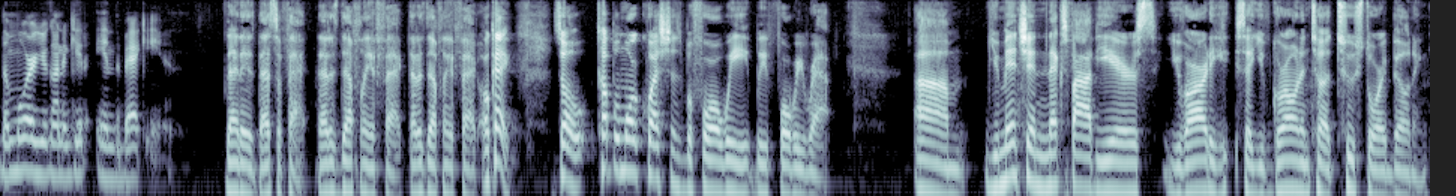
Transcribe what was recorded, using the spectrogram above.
the more you're going to get in the back end. That is that's a fact. That is definitely a fact. That is definitely a fact. Okay, so a couple more questions before we before we wrap. Um, you mentioned next five years. You've already said you've grown into a two story building.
